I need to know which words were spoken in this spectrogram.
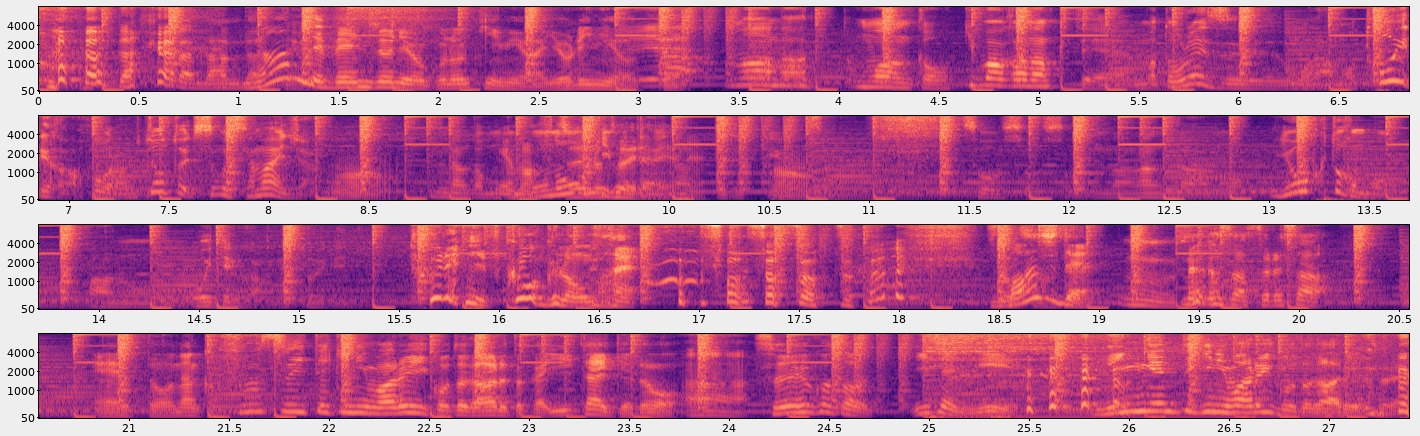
だからなんだって。なんで便所に置くの？君は。よりによって。いやまあな、まあ、なんか置き場がなくて、まあ、とりあえず、ほら、トイレが、ほら、うちのトイレすごい狭いじゃん。うなんかもいう物置みたいになってるっていうかさ、そうそうそう、ななんかあの洋服とかもあの置いてるからね、トイレに。んトイレに服置くのお前。そうそうそうそう。マジで？うん。なんかさそれさえっ、となんか風水的に悪いことがあるとか言いたいけどそういうこと以前に 人間的に悪いことがあるよそれ。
